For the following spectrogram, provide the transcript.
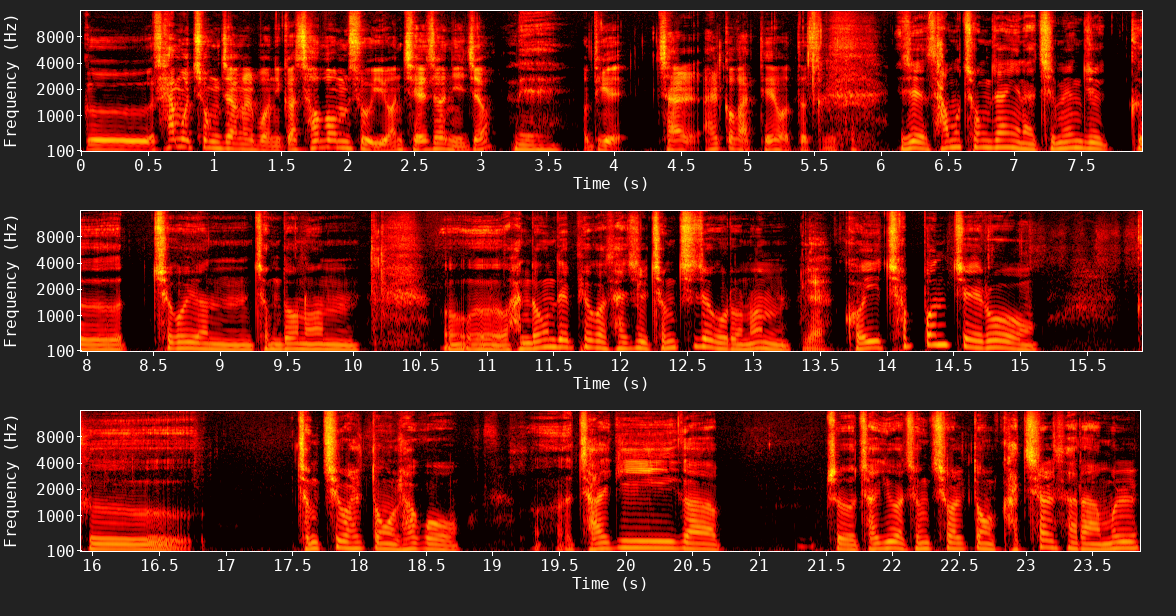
그 사무총장을 보니까 서범수 의원 재선이죠. 네. 어떻게 잘 할 것 같아요? 어떻습니까? 이제 사무총장이나 지명직 그 최고위원 정도는 어, 한동훈 대표가 사실 정치적으로는 네. 거의 첫 번째로 그 정치 활동을 하고 어, 자기가 저 자기와 정치 활동을 같이 할 사람을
